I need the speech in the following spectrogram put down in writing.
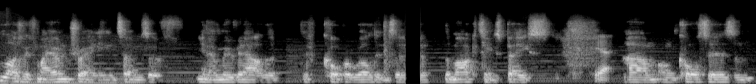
largely for my own training in terms of you know moving out of the, the corporate world into the marketing space yeah. um, on courses and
